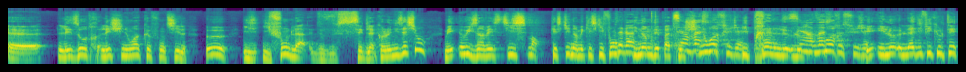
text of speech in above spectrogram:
Euh, les autres, les Chinois, que font-ils? Eux, ils, font de la, c'est de la colonisation. Mais eux, ils investissent. Qu'est-ce qu'ils, non, mais qu'est-ce qu'ils font Ils nomment des patrons chinois. Ils prennent le, le pouvoir. Et, la difficulté,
